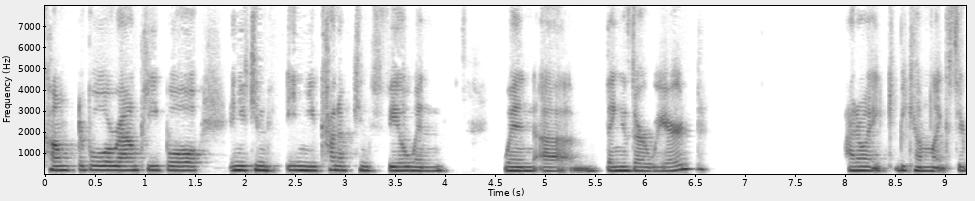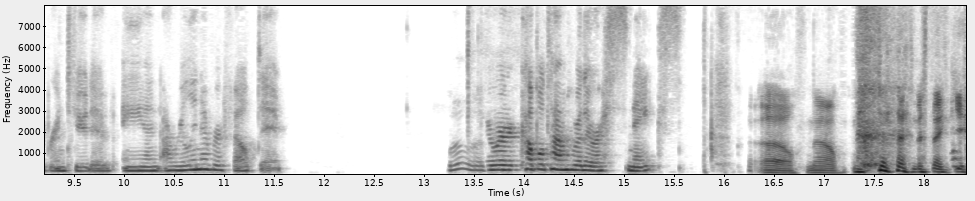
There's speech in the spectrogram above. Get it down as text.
comfortable around people and you can and you kind of can feel when when um, things are weird. I don't become like super intuitive, and I really never felt it. Well, there were a couple times where there were snakes. Oh no, no, thank you.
